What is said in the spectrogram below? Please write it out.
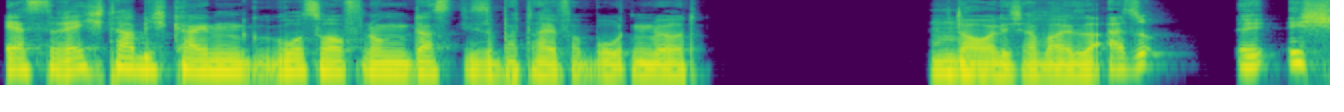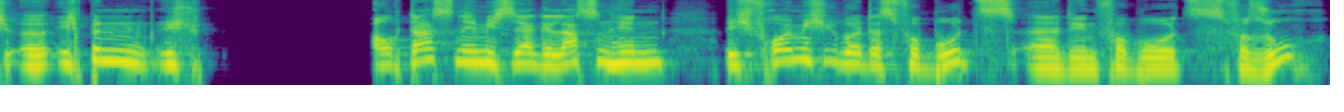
Erst recht habe ich keine große Hoffnung, dass diese Partei verboten wird. Hm. Bedauerlicherweise. Also äh, ich, äh, ich bin, ich, auch das nehme ich sehr gelassen hin. Ich freue mich über das Verbots, äh, den Verbotsversuch,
